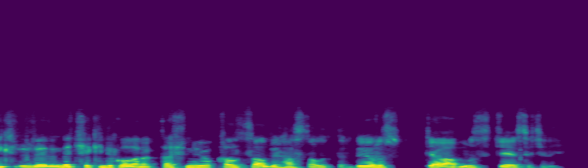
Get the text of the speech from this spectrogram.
X üzerinde çekinik olarak taşınıyor. Kalıtsal bir hastalıktır diyoruz. Cevabımız C seçeneği.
